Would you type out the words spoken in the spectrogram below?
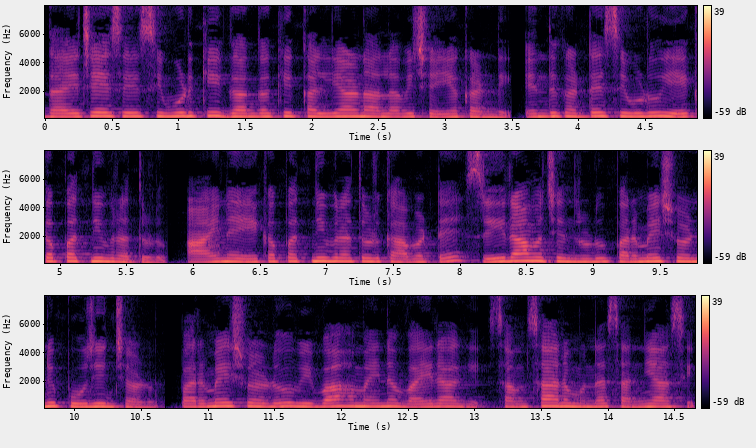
దయచేసి శివుడికి గంగకి కళ్యాణాలు అవి చెయ్యకండి ఎందుకంటే శివుడు ఏకపత్ని వ్రతుడు. ఆయన ఏకపత్ని వ్రతుడు కాబట్టే శ్రీరామచంద్రుడు పరమేశ్వరుని పూజించాడు. పరమేశ్వరుడు వివాహమైన వైరాగి సంసారమున్న సన్యాసి.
